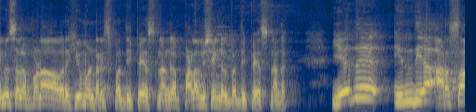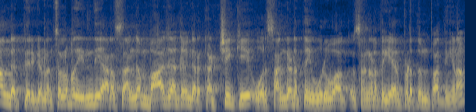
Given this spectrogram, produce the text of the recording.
இன்னும் சொல்லப்போனால் அவர் ஹியூமன் ரைட்ஸ் பற்றி பேசினாங்க பல விஷயங்கள் பற்றி பேசினாங்க. எது இந்தியா அரசாங்கத்திற்கு நான் சொல்லும்போது இந்திய அரசாங்கம் பாஜகங்கிற கட்சிக்கு ஒரு சங்கடத்தை உருவாக்கு சங்கடத்தை ஏற்படுத்தும்னு பார்த்தீங்கன்னா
